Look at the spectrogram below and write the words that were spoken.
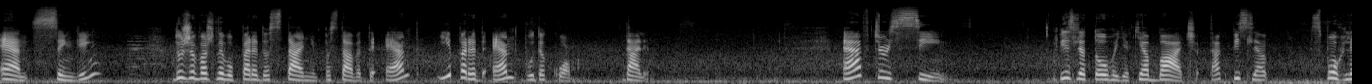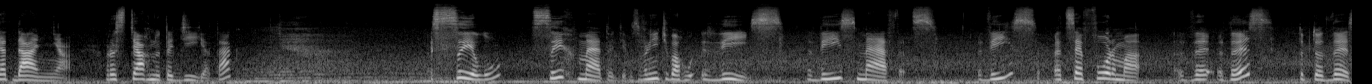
and singing, дуже важливо перед останнім поставити and, і перед and буде кома. Далі. After seeing, після того, як я бачив, так, після споглядання, розтягнута дія, так, силу цих методів. Зверніть увагу, these these methods. These – це форма the, this, тобто this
